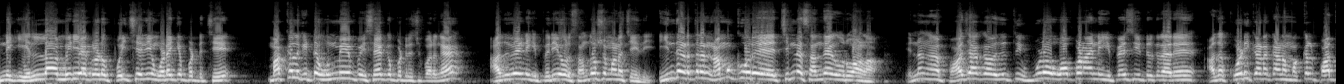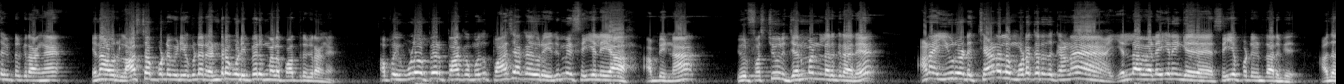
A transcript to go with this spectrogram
இன்னைக்கு எல்லா மீடியாக்களோட பொய் செய்தியும் உடைக்கப்பட்டுச்சு. மக்கள்கிட்ட உண்மையும் போய் சேர்க்கப்பட்டுருச்சு பாருங்க. அதுவே இன்னைக்கு பெரிய ஒரு சந்தோஷமான செய்தி. இந்த இடத்துல நமக்கு ஒரு சின்ன சந்தேகம் உருவாகலாம். என்னங்க பாஜக எதிர்த்து இவ்வளவு ஓப்பனா இன்னைக்கு பேசிட்டு இருக்காரு அதை கோடிக்கணக்கான மக்கள் பார்த்துக்கிட்டு இருக்காங்க ஏன்னா அவர் லாஸ்டா போட்ட வீடியோ கூட ரெண்டரை கோடி பேருக்கு மேல பார்த்துருக்காங்க அப்ப இவ்வளவு பேர் பார்க்கும்போது பாஜக இவர் எதுவுமே செய்யலையா? அப்படின்னா இவர் ஃபர்ஸ்ட் இவர் ஜெர்மன்ல இருக்கிறாரு. ஆனா இவரோட சேனலை முடக்கிறதுக்கான எல்லா வேலைகளும் இங்க செய்யப்பட்டுக்கிட்டு தான் இருக்கு. அதை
